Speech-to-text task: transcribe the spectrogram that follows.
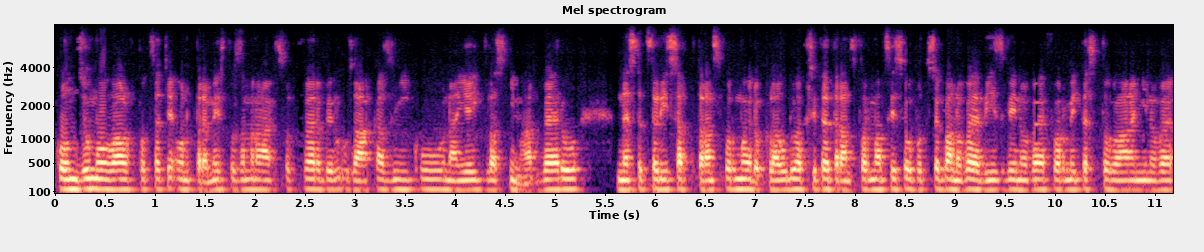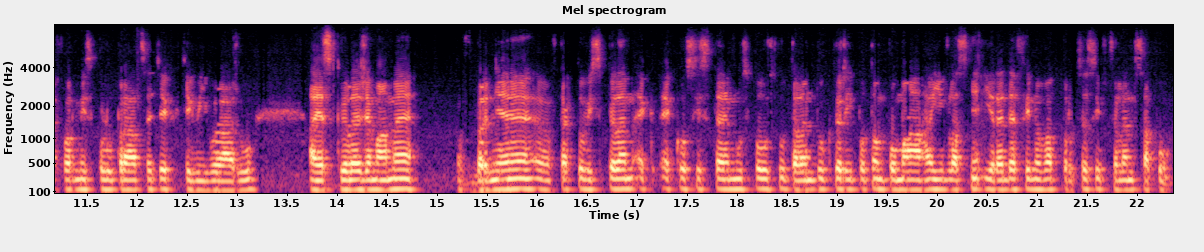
konzumoval v podstatě on-premise, to znamená, software byl u zákazníků na jejich vlastním hardwareu, dnes se celý SAP transformuje do cloudu a při té transformaci jsou potřeba nové výzvy, nové formy testování, nové formy spolupráce těch, těch vývojářů. A je skvělé, že máme v Brně eh, v takto vyspělém ek- ekosystému spoustu talentů, kteří potom pomáhají vlastně i redefinovat procesy v celém SAPu.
